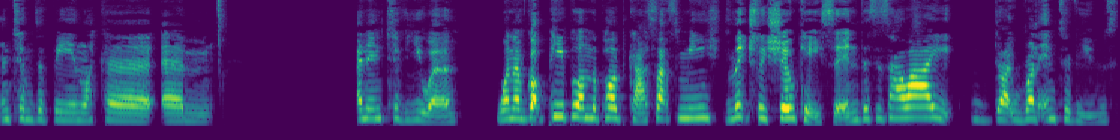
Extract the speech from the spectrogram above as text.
in terms of being like a um an interviewer. When I've got people on the podcast, that's me literally showcasing. This is how I like run interviews.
